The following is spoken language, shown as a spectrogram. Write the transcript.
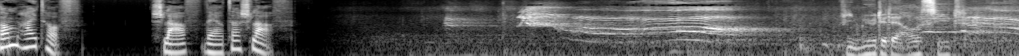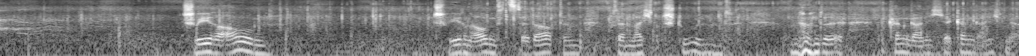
Tom Heithoff. Schlaf, Werther, Schlaf. Wie müde der aussieht. Schwere Augen. Mit schweren Augen sitzt er da auf, dem, auf seinem leichten Stuhl und, und äh, er kann gar nicht, er kann gar nicht mehr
